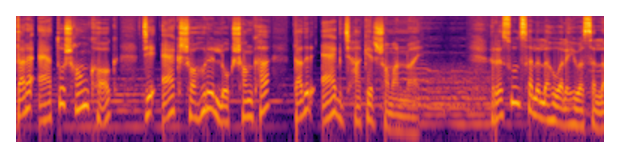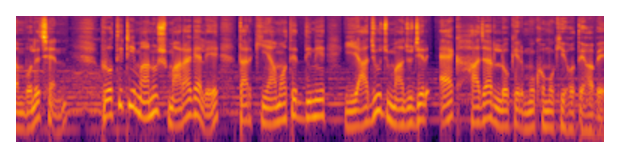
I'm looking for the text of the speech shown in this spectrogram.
তারা এত সংখ্যক যে এক শহরের লোকসংখ্যা তাদের এক ঝাঁকের সমান নয়। রসুল সাল্লাহু আলহিউসাল্লাম বলেছেন, প্রতিটি মানুষ মারা গেলে তার কিয়ামতের দিনে ইয়াজুজ মাজুজের এক হাজার লোকের মুখোমুখি হতে হবে।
